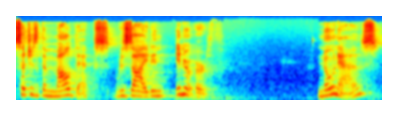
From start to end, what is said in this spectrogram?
such as the Maldeks, reside in inner earth, known as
